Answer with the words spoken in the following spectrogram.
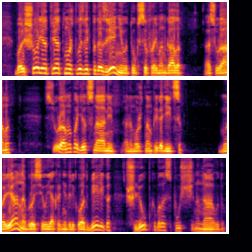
— Большой отряд может вызвать подозрение у туксов Раймангала. А Сурама? Сурама пойдет с нами. Она может нам пригодиться. Марианна бросил якорь недалеко от берега. Шлюпка была спущена на воду.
